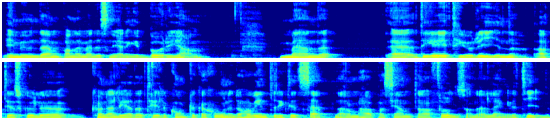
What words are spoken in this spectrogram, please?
immundämpande medicinering i början. Men Eh, det i teorin, att det skulle kunna leda till komplikationer, det har vi inte riktigt sett när de här patienterna har följts under en längre tid.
